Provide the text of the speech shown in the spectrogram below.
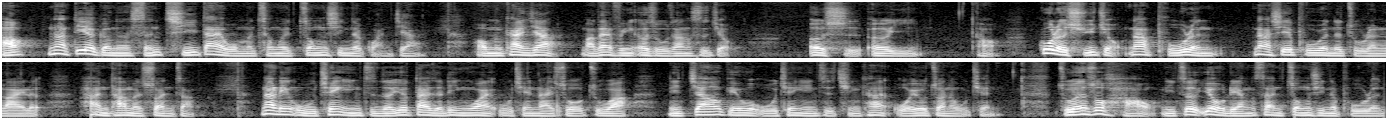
好，那第二个呢？神期待我们成为忠心的管家。好，我们看一下马太福音二十五章十九、二十二一。好，过了许久，那仆人那些仆人的主人来了，和他们算账。那领五千银子的又带着另外五千来说：“主啊，你交给我五千银子，请看我又赚了五千。”主人说：“好，你这又良善忠心的仆人。”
